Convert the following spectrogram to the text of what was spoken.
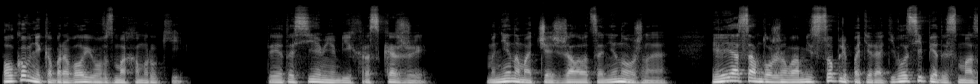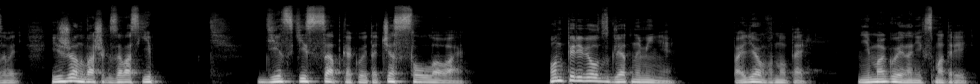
Полковник оборвал его взмахом руки. Ты это семьям их расскажи. Мне на матчасть жаловаться не нужно. Или я сам должен вам из сопли потирать и велосипеды смазывать, и жен ваших за вас еб... Детский сад какой-то, честное слово. Он перевел взгляд на меня. Пойдем внутрь. Не могу я на них смотреть.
